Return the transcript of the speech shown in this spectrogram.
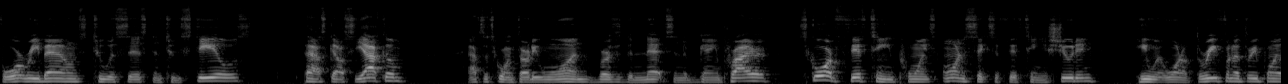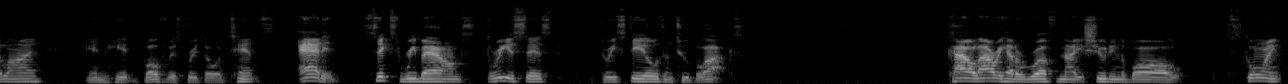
4 rebounds, 2 assists, and 2 steals. Pascal Siakam, after scoring 31 versus the Nets in the game prior, scored 15 points on 6 of 15 shooting. He went 1 of 3 from the three point line and hit both of his free throw attempts, added 6 rebounds, 3 assists, 3 steals, and 2 blocks. Kyle Lowry had a rough night shooting the ball, scoring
